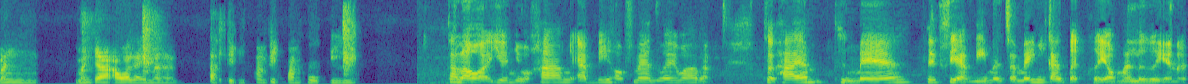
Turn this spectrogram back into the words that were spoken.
มันมันจะเอาอะไรมา ตัดสินความผิดความถูกนี้ แต่เราอะยืนอยู่ข้างแอบบี้ฮอฟแมนไว้ว่าแบบ สุดท้ายถึงแม้คลิปเสียงนี้มันจะไม่มีการเปิดเผยออกมาเลยอะนะ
